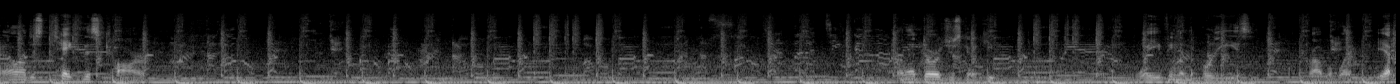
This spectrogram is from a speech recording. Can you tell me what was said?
Well, I'll just take this car. And that door's just going to keep waving in the breeze. Probably. Yep.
